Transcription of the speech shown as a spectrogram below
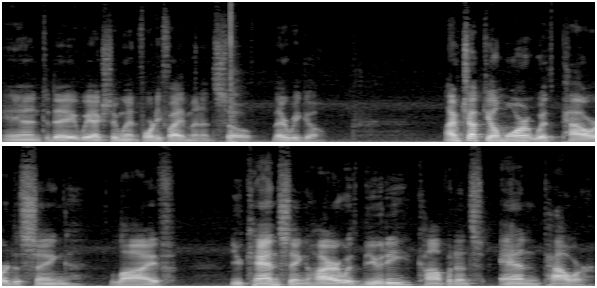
and today we actually went 45 minutes, so there we go. I'm Chuck Gilmore with Power to Sing Live. You can sing higher with beauty, confidence, and power.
